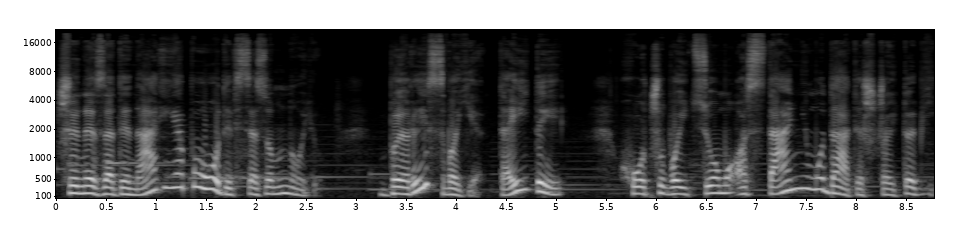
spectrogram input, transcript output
чи не за динарія погодився зо мною? Бери своє та йди. Хочу бо й цьому останньому дати що й тобі.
